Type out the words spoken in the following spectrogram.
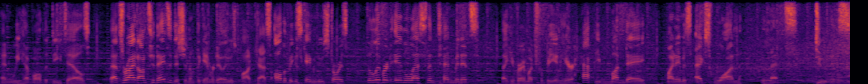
and we have all the details. That's right, on today's edition of the Gamer Daily News podcast, all the biggest gaming news stories delivered in less than 10 minutes. Thank you very much for being here. Happy Monday. My name is X1. Let's do this.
